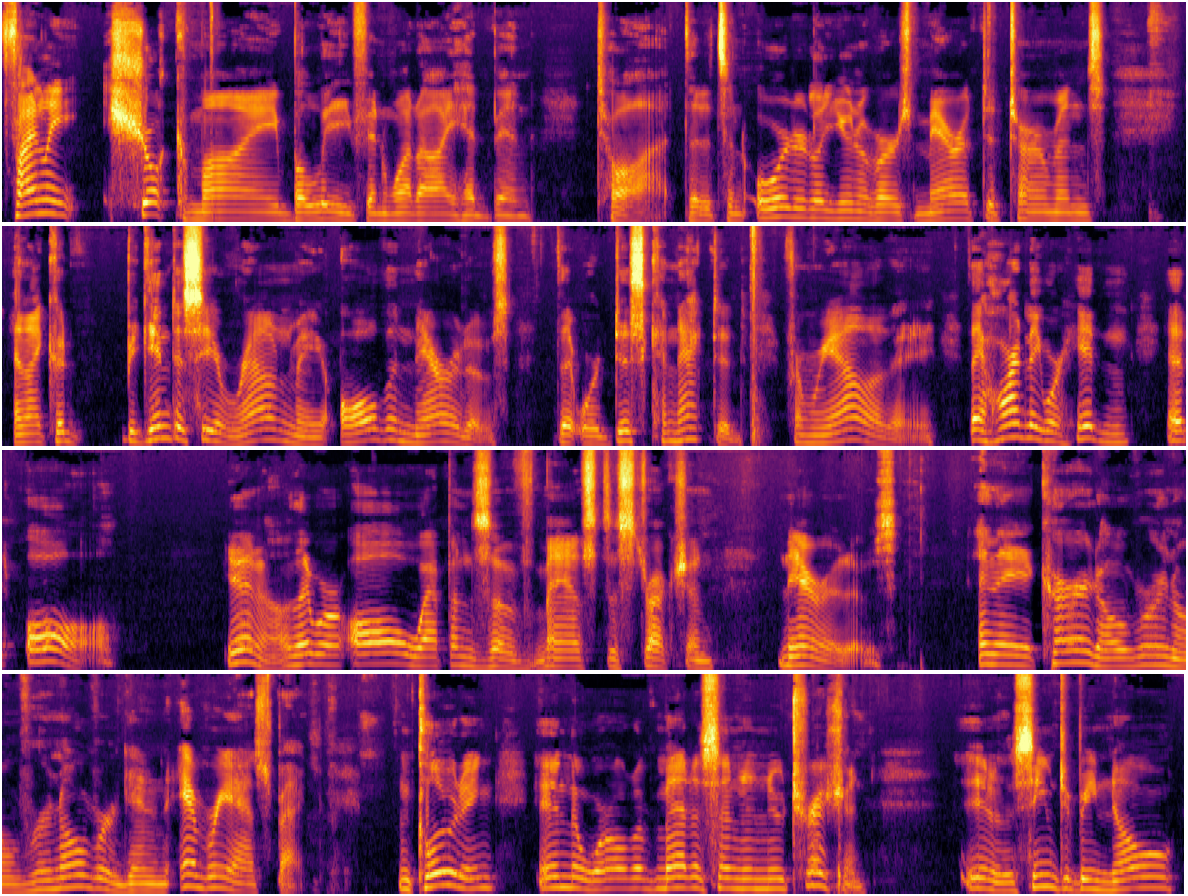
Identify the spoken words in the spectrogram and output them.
finally shook my belief in what I had been taught that it's an orderly universe, merit determines, and I could begin to see around me all the narratives that were disconnected from reality. They hardly were hidden at all. You know, they were all weapons of mass destruction narratives. And they occurred over and over and over again in every aspect, including in the world of medicine and nutrition. You know, there seemed to be no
